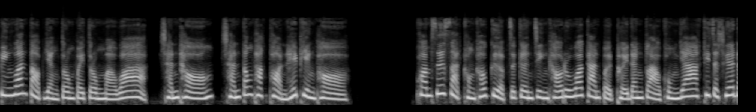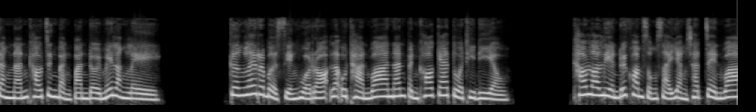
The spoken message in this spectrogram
ปิงว่านตอบอย่างตรงไปตรงมาว่า ฉันท้อง ฉันต้องพักผ่อนให้เพียงพอ ความซื่อสัตย์ของเขาเกือบจะเกินจริงเขารู้ว่าการเปิดเผยดังกล่าวคงยากที่จะเชื่อดังนั้น เขาจึงแบ่งปันโดยไม่ลังเล เกิงเล่ยระเบิดเสียงหัวเราะและอุทานว่านั่นเป็นข้อแก้ตัวทีเดียว เขาล้อเลียนด้วยความสงสัยอย่างชัดเจนว่า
